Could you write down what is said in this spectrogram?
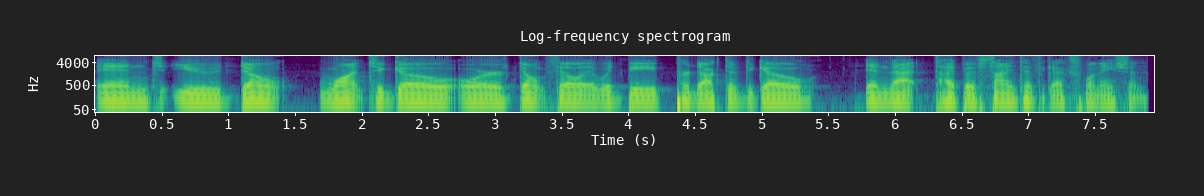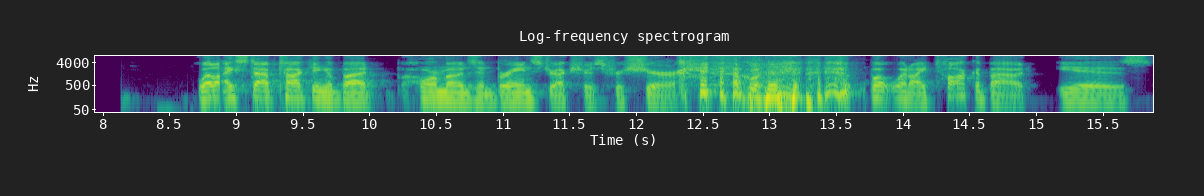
and you don't want to go or don't feel it would be productive to go in that type of scientific explanation? Well, I stopped talking about hormones and brain structures for sure. but what I talk about is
